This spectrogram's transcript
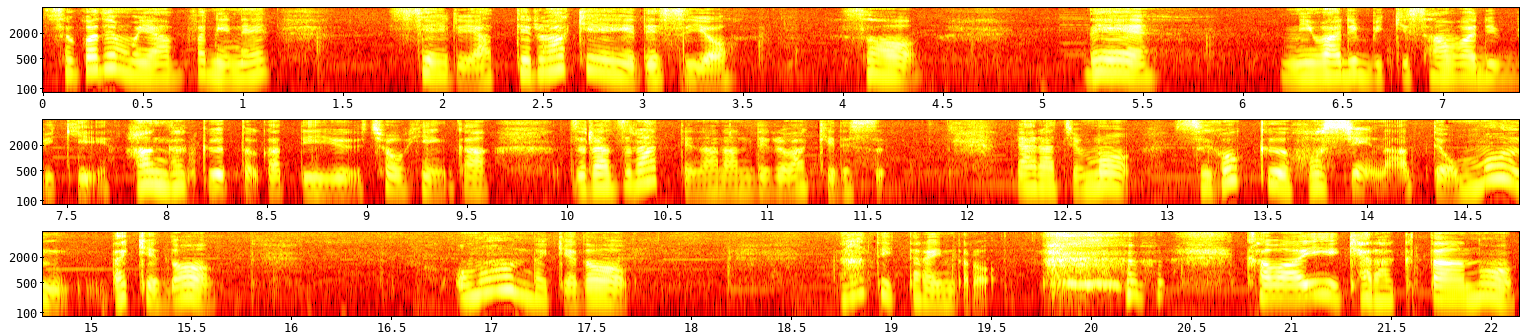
そこでもやっぱりねセールやってるわけですよ。そう。で2割引き3割引き半額とかっていう商品がずらずらって並んでるわけです。でアラチもすごく欲しいなって思うんだけど思うんだけど何て言ったらいいんだろう。可愛いキャラクターの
